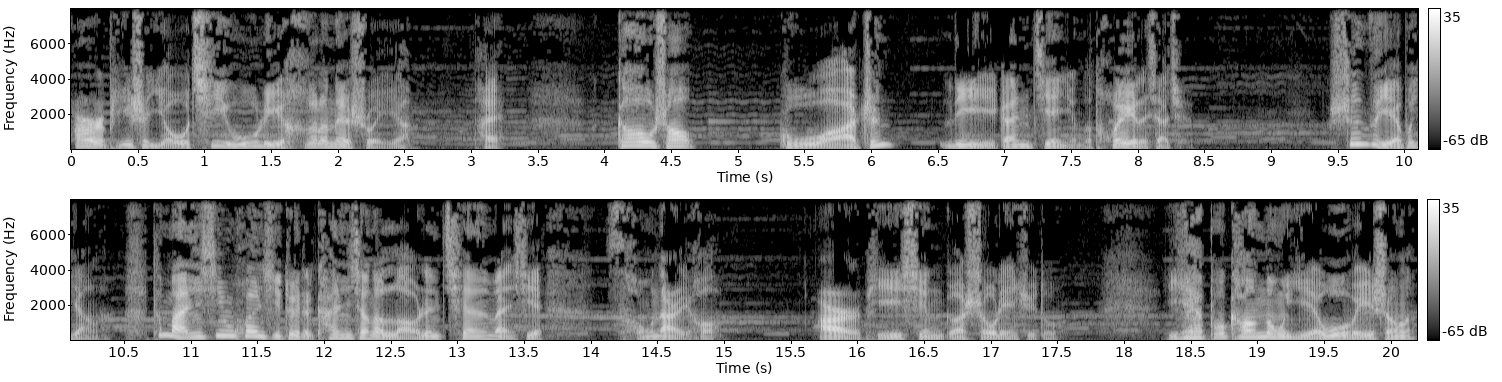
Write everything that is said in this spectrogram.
二皮是有气无力喝了那水呀，嘿，高烧果真立竿见影的退了下去，身子也不痒了。他满心欢喜，对着看香的老人千恩万谢。从那以后，二皮性格收敛许多。也不靠弄野物为生了。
